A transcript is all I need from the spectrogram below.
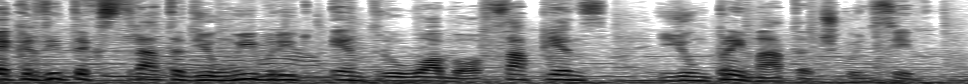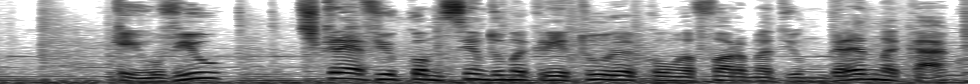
acredita que se trata de um híbrido entre o Homo sapiens e um primata desconhecido. Quem o viu descreve-o como sendo uma criatura com a forma de um grande macaco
